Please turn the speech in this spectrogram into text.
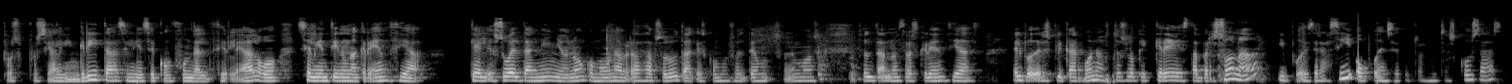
pues, pues, si alguien grita, si alguien se confunde al decirle algo, si alguien tiene una creencia que le suelta al niño, ¿no? Como una verdad absoluta, que es como soltemos, solemos soltar nuestras creencias, el poder explicar, bueno, esto es lo que cree esta persona y puede ser así o pueden ser otras muchas cosas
